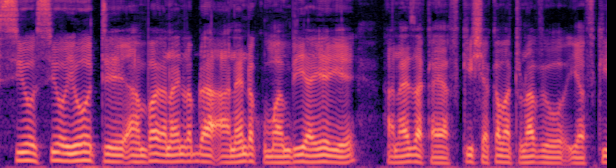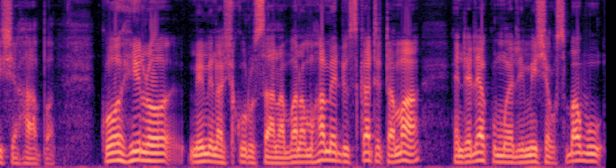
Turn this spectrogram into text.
sio sio yote ambayo ana, labda anaenda kumwambia yeye anaweza akayafikisha kama tunavyoyafikisha hapa. Kwa hiyo hilo mimi nashukuru sana bwana Mohamed, usikate tamaa, endelea kumwelimisha kwa sababu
